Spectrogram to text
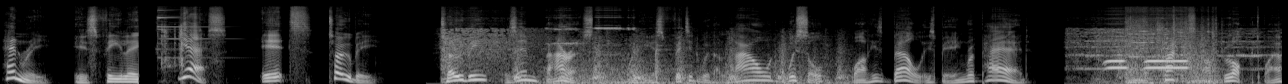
Henry is feeling... Yes, it's Toby. Toby is embarrassed when he is fitted with a loud whistle while his bell is being repaired. When the tracks are blocked by a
